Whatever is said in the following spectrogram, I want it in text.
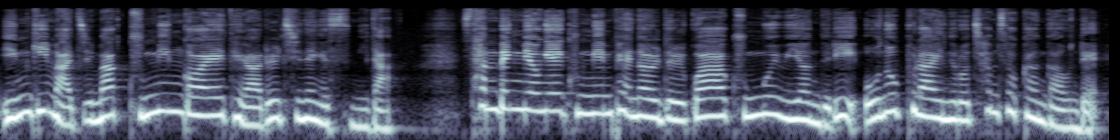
임기 마지막 국민과의 대화를 진행했습니다. 300명의 국민 패널들과 국무위원들이 온오프라인으로 참석한 가운데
